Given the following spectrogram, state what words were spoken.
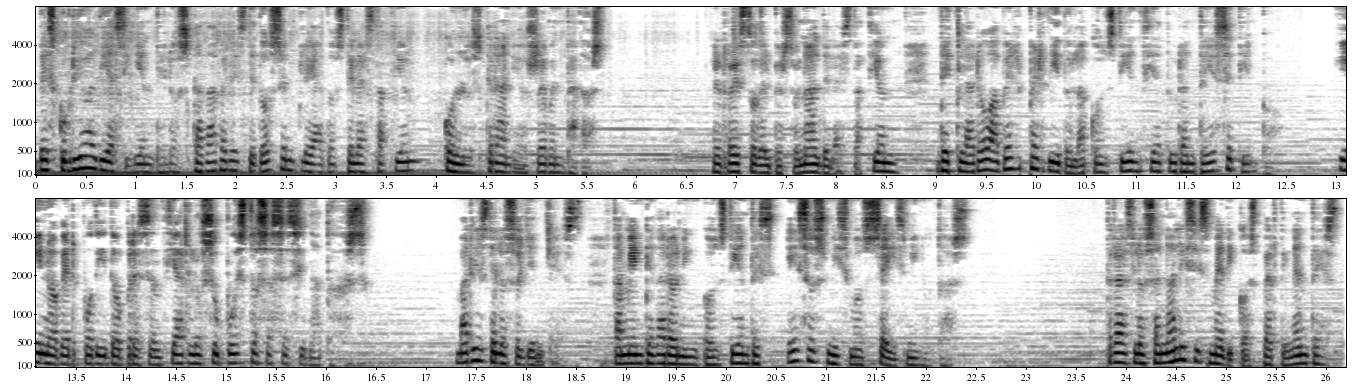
descubrió al día siguiente los cadáveres de dos empleados de la estación con los cráneos reventados. El resto del personal de la estación declaró haber perdido la conciencia durante ese tiempo y no haber podido presenciar los supuestos asesinatos. Varios de los oyentes también quedaron inconscientes esos mismos seis minutos. Tras los análisis médicos pertinentes,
